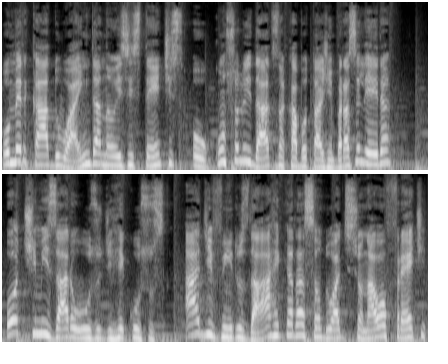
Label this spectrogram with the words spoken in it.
ou mercado ainda não existentes ou consolidados na cabotagem brasileira, otimizar o uso de recursos advindos da arrecadação do adicional ao frete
